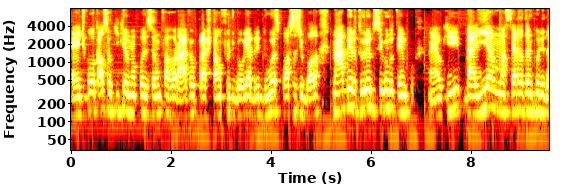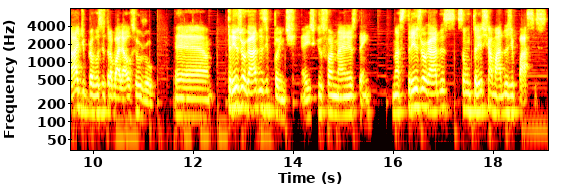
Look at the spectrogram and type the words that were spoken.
é, de colocar o seu kicker numa posição favorável para chutar um field goal e abrir duas postas de bola na abertura do segundo tempo, né? O que daria uma certa tranquilidade para você trabalhar o seu jogo. É, três jogadas e punch. É isso que os 49ers têm. Nas três jogadas, são três chamadas de passes.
